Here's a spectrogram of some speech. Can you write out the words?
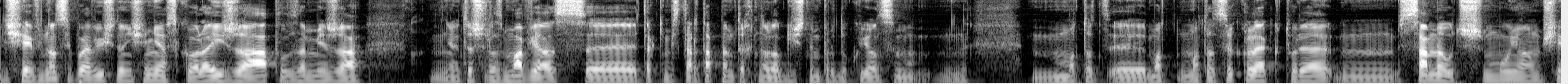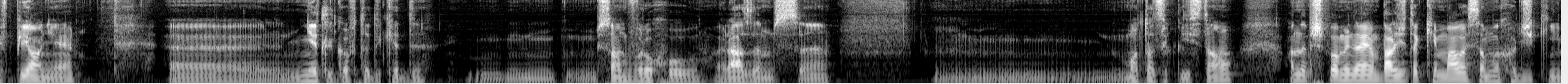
dzisiaj w nocy pojawiły się doniesienia z kolei, że Apple zamierza też rozmawia z takim startupem technologicznym produkującym mm, moto, mo, motocykle, które mm, same utrzymują się w pionie. E, Nie tylko wtedy, kiedy mm, są w ruchu razem z mm, motocyklistą. One przypominają bardziej takie małe samochodziki.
